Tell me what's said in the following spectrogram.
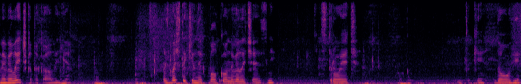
Невеличка така, але є. Ось бачите, які в них балкони величезні. Строять. Такі довгі.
